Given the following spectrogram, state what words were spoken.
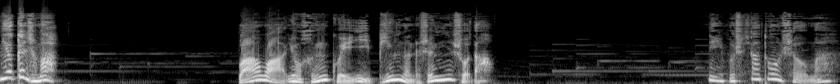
你要干什么？”娃娃用很诡异、冰冷的声音说道：“你不是要剁手吗？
